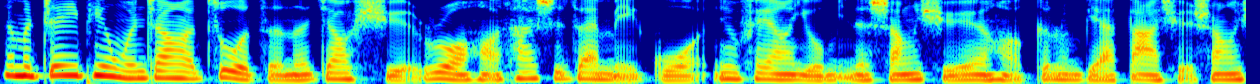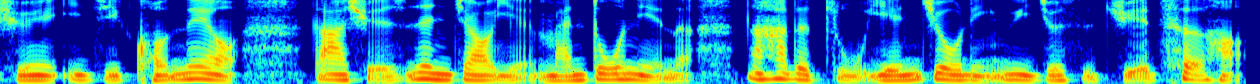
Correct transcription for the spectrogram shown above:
那么这一篇文章的作者呢叫雪若哈，他是在美国因为非常有名的商学院哈，哥伦比亚大学商学院以及 Cornell 大学任教也蛮多年了。那他的主研究领域就是决策哈，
